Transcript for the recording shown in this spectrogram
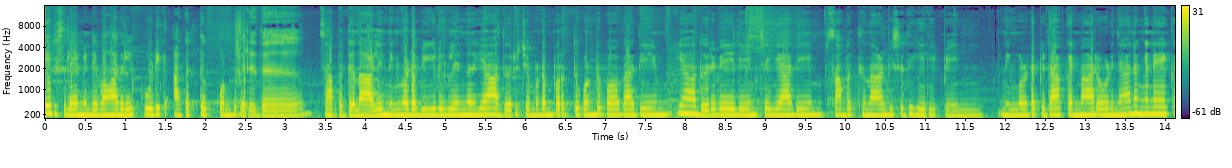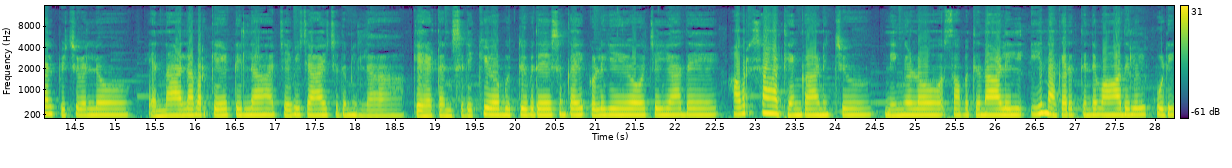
എരുസലേമിന്റെ വാതിൽ കൂടി അകത്ത് കൊണ്ടുവരുത് സബത്ത് നാളിൽ നിങ്ങളുടെ വീടുകളിൽ നിന്ന് യാതൊരു ചുമടും പുറത്തു കൊണ്ടുപോകാതെയും യാതൊരു വേലയും ചെയ്യാതെയും സബത്ത് നാൾ വിശദീകരിപ്പിൻ. നിങ്ങളുടെ പിതാക്കന്മാരോട് ഞാൻ അങ്ങനെ കൽപ്പിച്ചുവല്ലോ. എന്നാൽ അവർ കേട്ടില്ല ചെവി ചായച്ചതുമില്ല. കേട്ടനുസരിക്കുകയോ ബുദ്ധിപദേശം കൈക്കൊള്ളുകയോ ചെയ്യാതെ അവർ സാഠ്യം കാണിച്ചു. നിങ്ങളോ സബത്ത് നാളിൽ ഈ നഗരത്തിന്റെ വാതിലിൽ കൂടി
